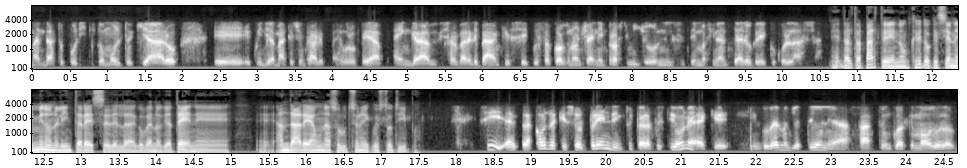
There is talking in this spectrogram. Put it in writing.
mandato politico molto chiaro e, e, quindi la Banca Centrale Europea è in grado di salvare le banche se questo accordo non c'è nei prossimi giorni il sistema finanziario greco collassa. Eh, d'altra parte non credo che sia nemmeno nell'interesse del governo di Atene eh, andare a una soluzione di questo tipo. Sì, eh, la cosa che sorprende in tutta la questione è che il governo di Atene ha fatto in qualche modo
